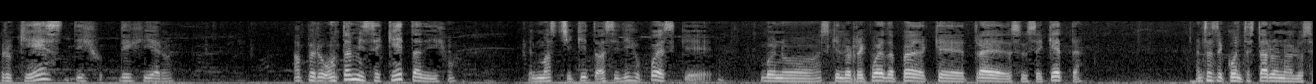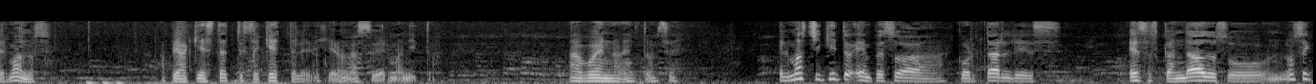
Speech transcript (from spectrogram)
¿Pero qué es? Dijo, dijeron. Ah, pero ¿dónde mi sequeta? dijo. El más chiquito así dijo, pues que, bueno, es que lo recuerda para que trae su sequeta. Entonces contestaron a los hermanos. Ah, pero aquí está tu sequeta, le dijeron a su hermanito. Ah, bueno, entonces. El más chiquito empezó a cortarles esos candados o no sé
